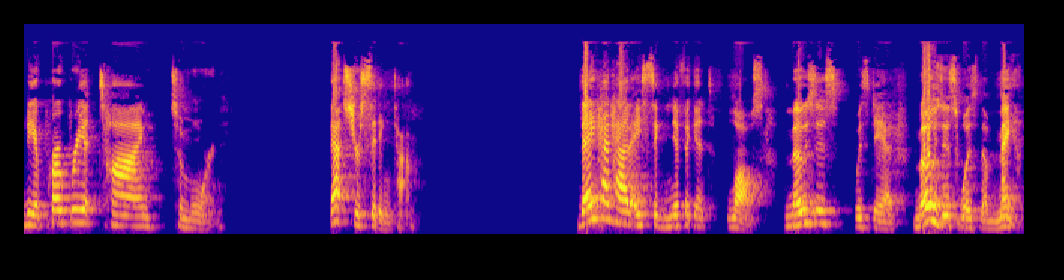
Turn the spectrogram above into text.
the appropriate time to mourn. That's your sitting time. They had had a significant loss. Moses was dead. Moses was the man.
